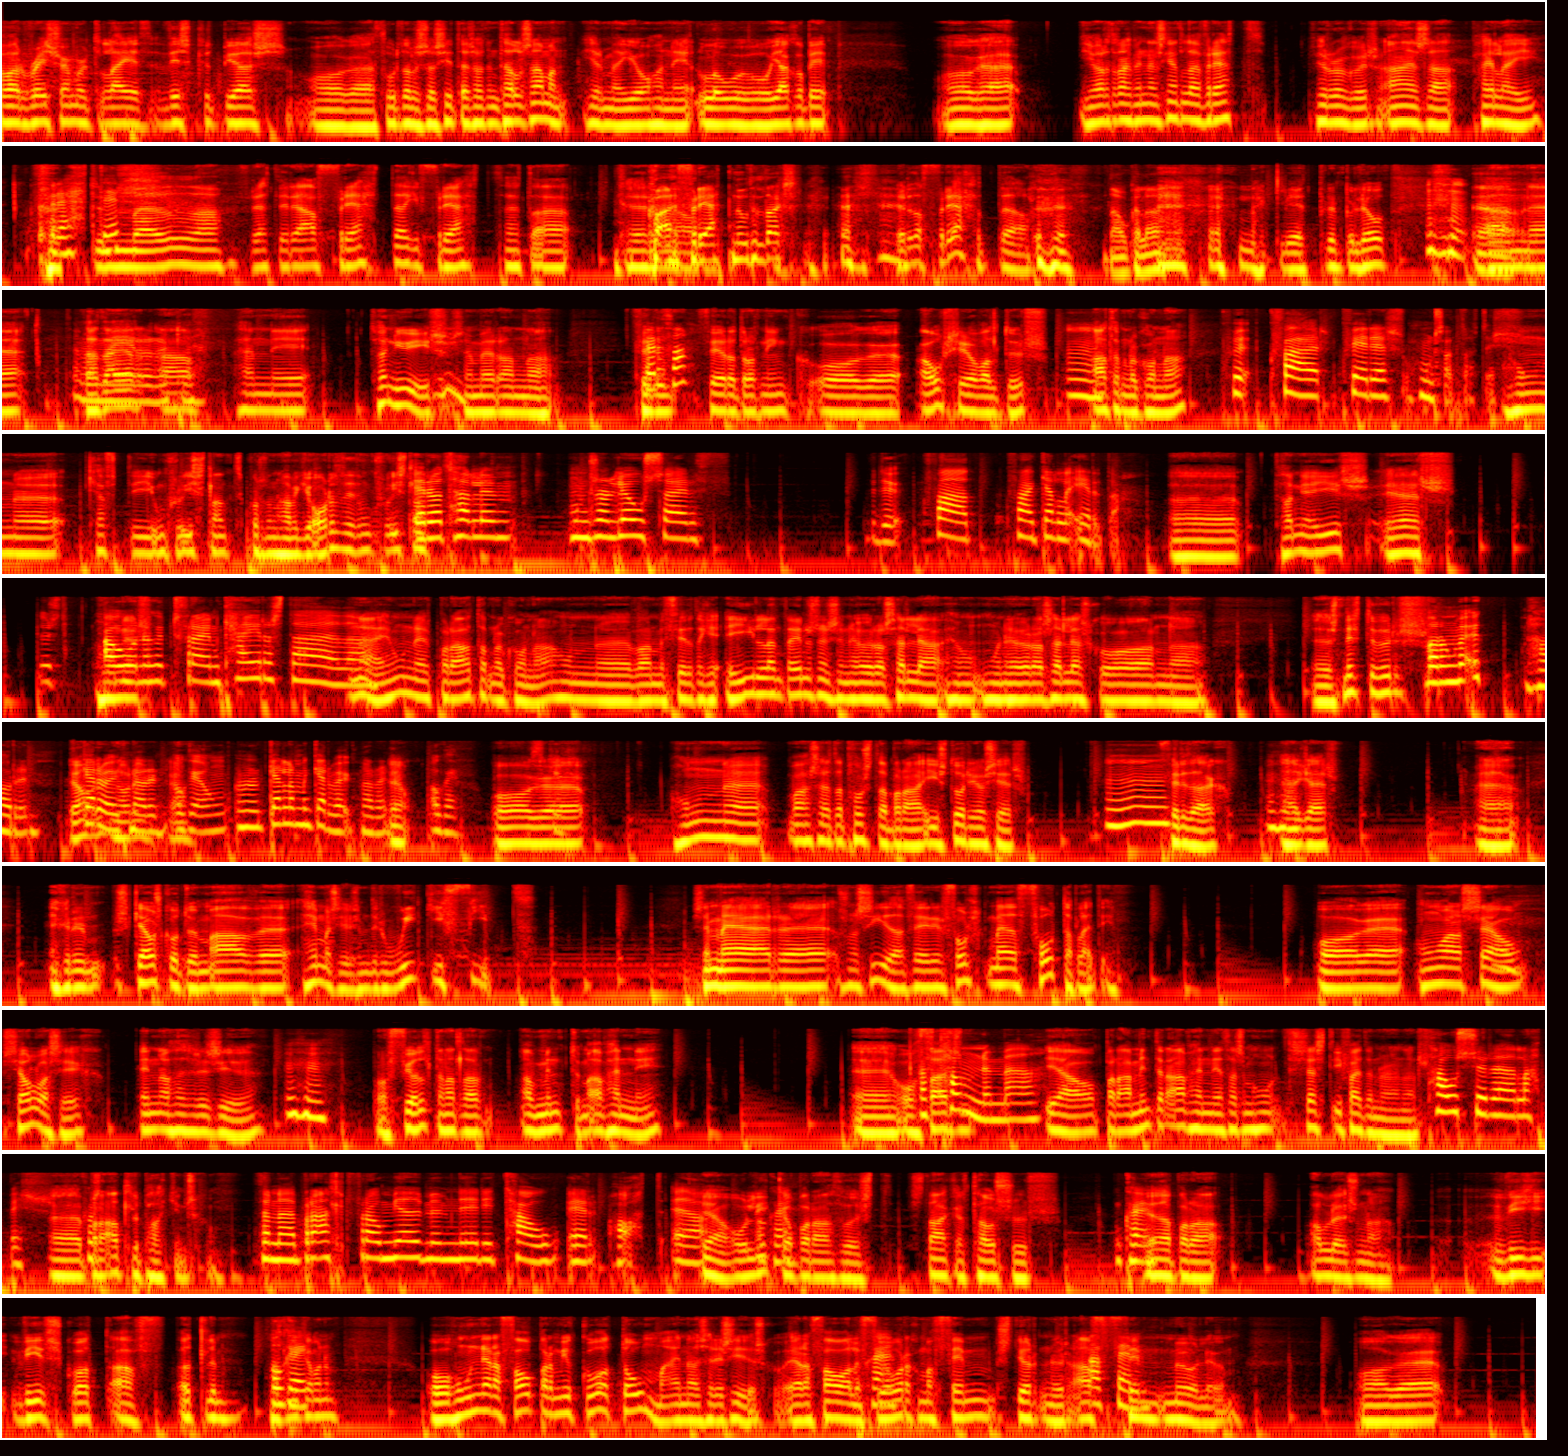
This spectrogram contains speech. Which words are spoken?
Þetta var Ray Shermer til lagið This Could Be Us og uh, þú ert alveg svo að sýta þess að tala saman hér með Jóhanni, Lóu og Jakobi og uh, ég var að draga minna skemmtilega frétt fyrir okkur aðeins að pæla í Fréttir. með það Fréttir, já, frétt eða ekki frétt þetta er Hvað er frétt nú til dags? Er þetta frétt eða? Nákvæmlega Negli eitt prumpu ljóð Já. En uh, þetta er af henni Tönju Ír sem er Anna Hver er það? Feradrottning og uh, áhrifavaldur Mm. aðtapnarkona Hver, er, hver er hún satt aftur? Hún uh, kefti í Ungfrú Ísland hvort hún hafi ekki orðið Ungfrú Ísland Eru að tala um, hún er svona ljósærð Veitu, hvað, hvað gæla er þetta? uh, Tanja Ír er Þú veist, Hún á hún eitthvað fræðin kærasta eða? Nei, hún er bara aðtapnarkona hún var með fyrirtæki Eilanda einu sem hefur verið að selja hún, hefur verið að selja sko hana, uh, snirtifur Var hún með augnhárin, já. Ok, hún, er gæla með gerfaugnárin? Já. Ok. og uh, hún uh, var sett að posta bara í story á sér Mm. fyrir dag Mhm. eða gær uh, einhverjum skjáskótum af heimasíðu sem heitir Wikifeet sem er svona síða fyrir fólk með fótablæti og hún var að sjá sjálfa sig inn á þessari síðu Mhm. bara fjöldan allar af myndum af henni uh, Af tánum eða? Já, bara myndir af henni þar sem hún sest í fætunum hennar Tásur eða lappir? uh, bara allur pakkin sko. Þannig að bara allt frá mjöðmum í tá er hot eða? Já, og líka ok. bara, þú veist, stakar tásur Ok. eða bara alveg svona ví, víð skot af öllum Ok. líkamanum og hún er að fá bara mjög góða dóma inn á þessari síðu sko, er að fá alveg Ok. 4,5 stjörnur af Af fimm. 5 mögulegum og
